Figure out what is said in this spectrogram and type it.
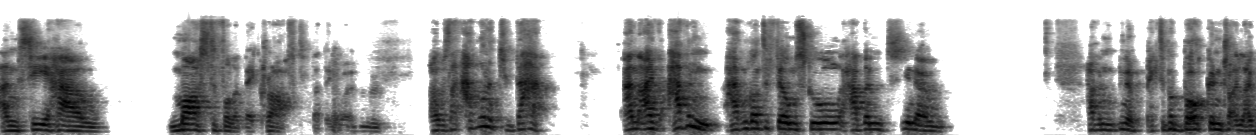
and see how masterful at their craft that they were. Mm-hmm. I was like, I want to do that. And I haven't haven't gone to film school, haven't, you know, haven't, you know, picked up a book and tried like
